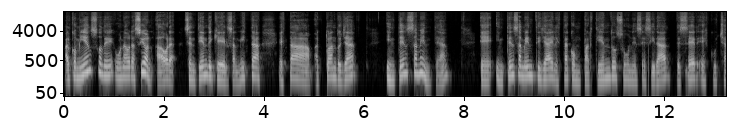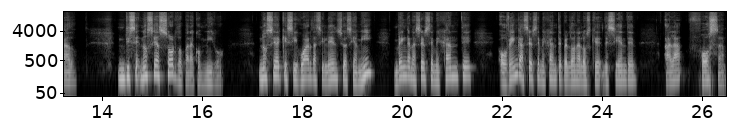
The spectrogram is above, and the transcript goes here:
al comienzo de una oración. Ahora, se entiende que el salmista está actuando ya intensamente, ¿ah? eh, intensamente ya él está compartiendo su necesidad de ser escuchado. Dice, no seas sordo para conmigo, no sea que si guarda silencio hacia mí, vengan a ser semejante, o venga a ser semejante, perdón, a los que descienden a la fosa.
